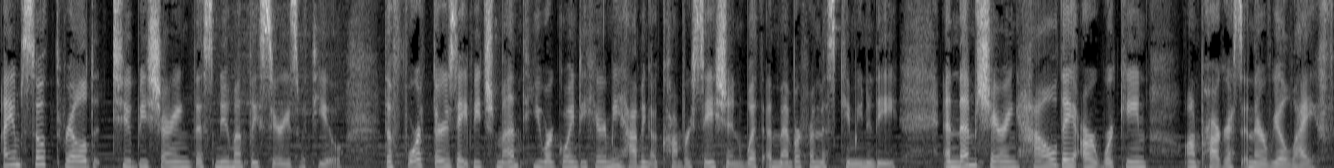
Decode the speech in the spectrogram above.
I am so thrilled to be sharing this new monthly series with you. The fourth Thursday of each month, you are going to hear me having a conversation with a member from this community and them sharing how they are working on progress in their real life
